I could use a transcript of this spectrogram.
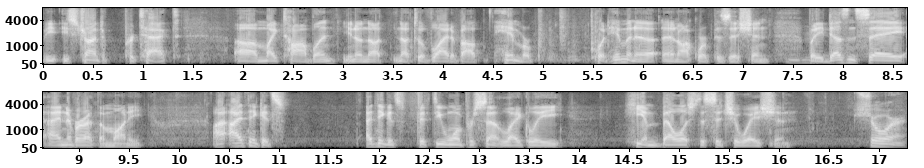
He's trying to protect uh, Mike Tomlin. You know, not not to have lied about him or put him in a, an awkward position. But he doesn't say, "I never got the money." I, I think it's I think it's fifty one percent likely he embellished the situation. Sure.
